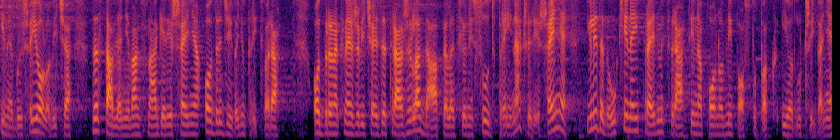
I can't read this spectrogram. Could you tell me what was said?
i Nebojša Jolovića za stavljanje van snage rješenja o određivanju pritvora. Odbrana Kneževića je zatražila da apelacioni sud preinači rješenje ili da ga ukine i predmet vrati na ponovni postupak i odlučivanje.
